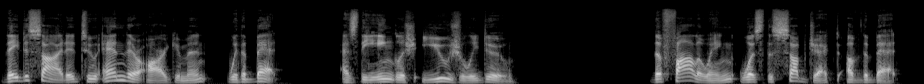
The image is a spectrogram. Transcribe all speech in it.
They decided to end their argument with a bet, as the English usually do. The following was the subject of the bet.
